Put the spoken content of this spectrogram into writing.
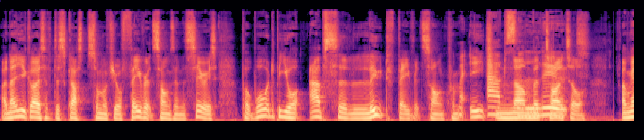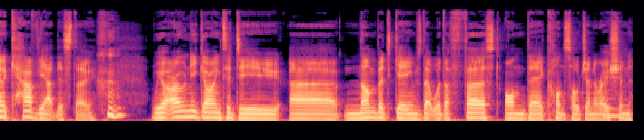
"I know you guys have discussed some of your favorite songs in the series, but what would be your absolute favorite song from My each numbered absolute. title?" I'm going to caveat this though. we are only going to do uh, numbered games that were the first on their console generation.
